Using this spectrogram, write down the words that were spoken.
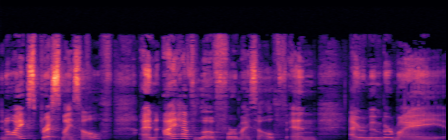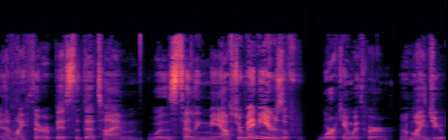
You know, I express myself and I have love for myself. And I remember my uh, my therapist at that time was telling me after many years of working with her, mind you,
